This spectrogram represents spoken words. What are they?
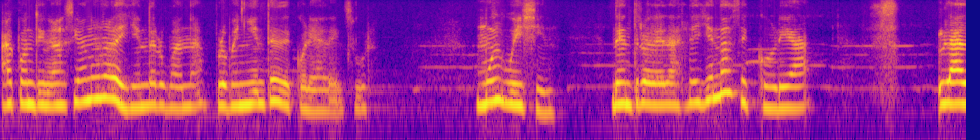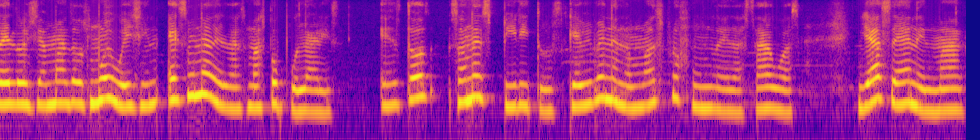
A continuación, una leyenda urbana proveniente de Corea del Sur. Muy Wishing. Dentro de las leyendas de Corea, la de los llamados Muy Wishing es una de las más populares. Estos son espíritus que viven en lo más profundo de las aguas, ya sea en el mar,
